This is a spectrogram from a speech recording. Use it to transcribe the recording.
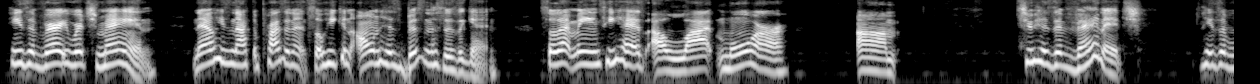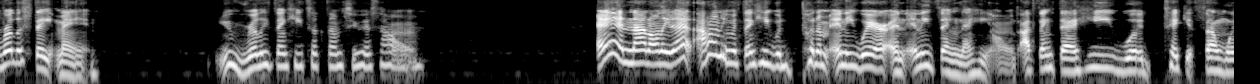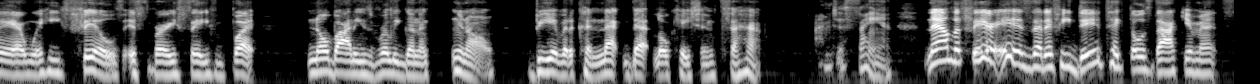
He's a very rich man. Now he's not the president, so he can own his businesses again. So that means he has a lot more um, to his advantage. He's a real estate man. You really think he took them to his home? And not only that, I don't even think he would put them anywhere in anything that he owns. I think that he would take it somewhere where he feels it's very safe, but nobody's really gonna, you know, be able to connect that location to him. I'm just saying. Now the fear is that if he did take those documents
